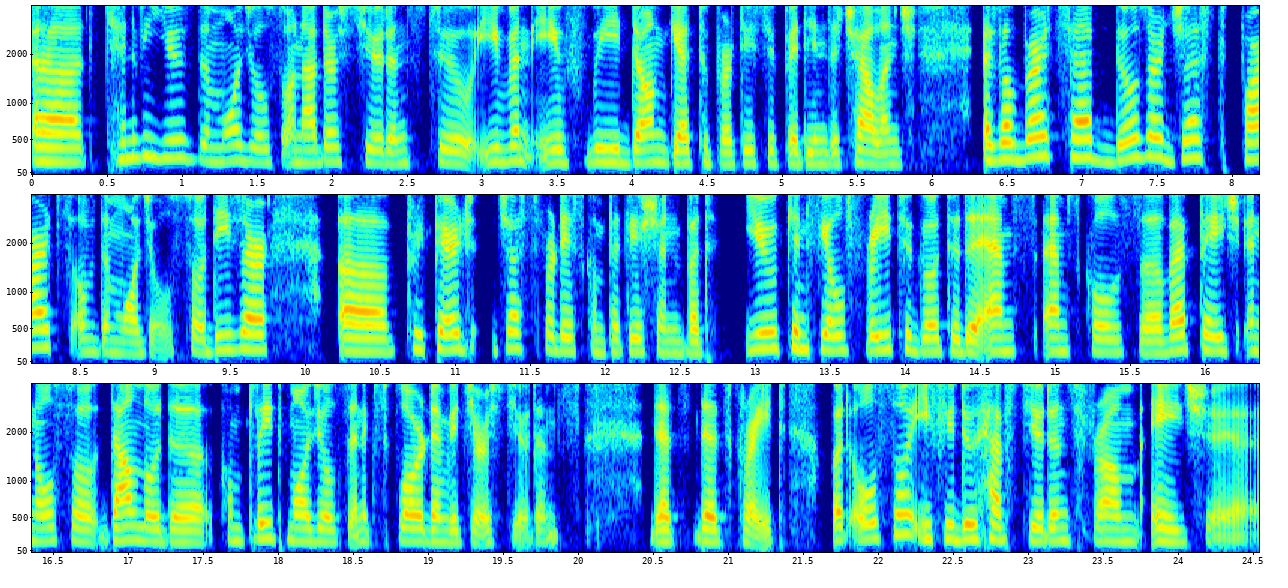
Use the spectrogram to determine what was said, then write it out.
Uh, can we use the modules on other students too, even if we don't get to participate in the challenge? As Albert said, those are just parts of the modules. So these are uh, prepared just for this competition, but you can feel free to go to the EMS, mSchools' uh, webpage and also download the complete modules and explore them with your students. That's, that's great. But also, if you do have students from age uh,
